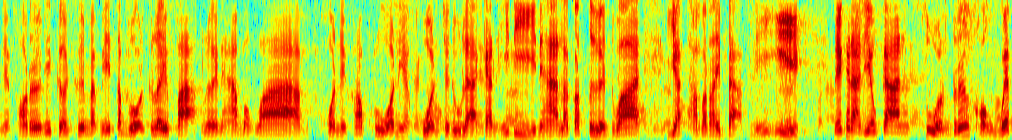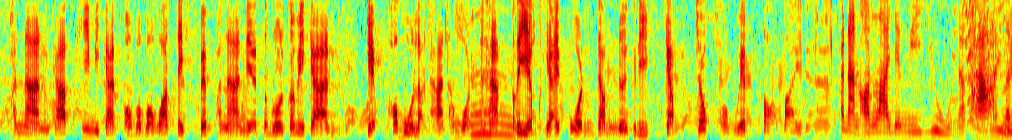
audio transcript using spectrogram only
เนี่ยพอเรื่องที่เกิดขึ้นแบบนี้ตำรวจก็เลยฝากเลยนะฮะบอกว่าคนในครอบครัวเนี่ยควรจะดูแลกันให้ดีนะฮะแล้วก็เตือนว่าอย่าทำอะไรแบบนี้อีก ในขณะเดียวกันส่วนเรื่องของเว็บพนันครับที่มีการออกมาบอกว่าติดเว็บพนันเนี่ยตำรวจก็มีการเก็บข้อมูลหลักฐานทั้งหมดนะฮะอืมเตรียมขยายผลดำเนินคดีกับเจ้าของเว็บต่อไปนะฮะ พนันออนไลน์ยังมีอยู่นะคะ ใช่แล้ว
